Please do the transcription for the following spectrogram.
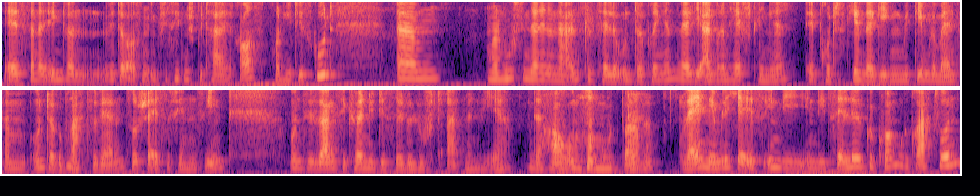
er ist dann irgendwann wieder aus dem Inquisitenspital raus, Bronchitis gut. Ähm, man muss ihn dann in einer Einzelzelle unterbringen, weil die anderen Häftlinge äh, protestieren dagegen, mit dem gemeinsam untergebracht zu werden. So scheiße finden sie ihn. Und sie sagen, sie können nicht dieselbe Luft atmen wie er. Das ist Wow. unzumutbar. Ja. Weil nämlich er ist in die, in die Zelle gekommen, gebracht worden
